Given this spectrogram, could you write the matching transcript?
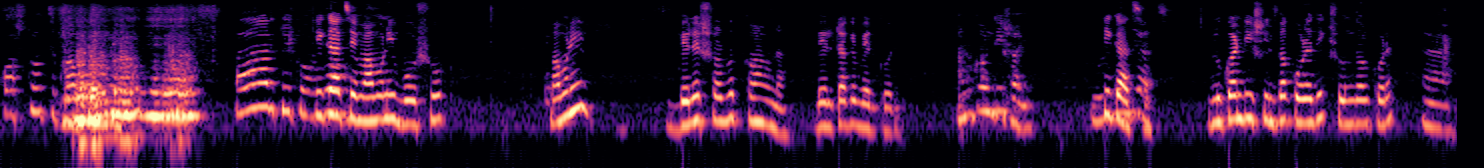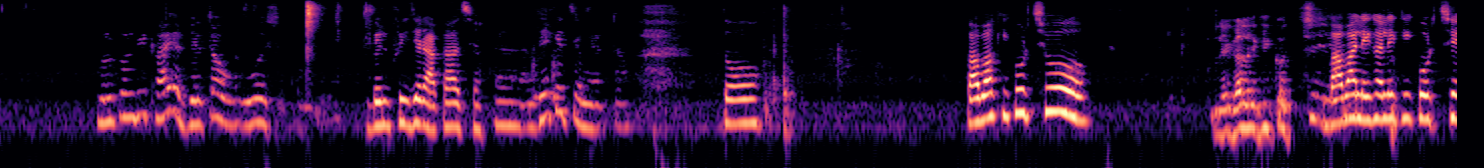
কষ্ট হচ্ছে আর কি করব? ঠিক আছে মামুনি বসুক। মামুনি বেলের শরবত খাও না। বেলটাকে বের করি। ঠিক আছে। গ্লুকন ডি শিল্পা করে দিক সুন্দর করে। হ্যাঁ। খাই আর বেলটা। বেল ফ্রিজে রাখা আছে। হ্যাঁ, দেখেছি আমি একটা। তো বাবা কি করছ? লেখালেখি করছি। বাবা লেখালেখি করছে।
